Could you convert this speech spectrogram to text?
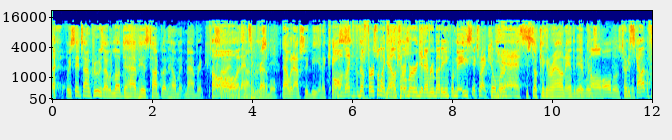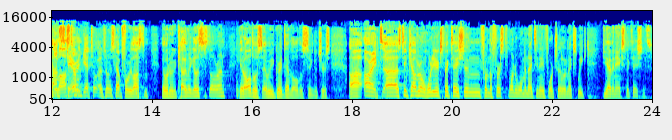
we said Tom Cruise. I would love to have his Top Gun helmet, Maverick. Oh, signed by that's Tom Cruise. incredible. That would absolutely be in a case. Oh, like the first one, like Yeah, Val the first Kilmer, one. get everybody. from the '86, right? Kilmer. Yes. he's still kicking around. Anthony Good Edwards, call. all those. Tony people. Scott before Tom we lost Skerritt, him. Yeah, To- uh, Tony Scott before we lost him. That would have Kelly McGillis is still around. Get all those. It would be great to have all those signatures. Uh, all right, uh, Steve Calderon. What are your expectations from the first Wonder Woman 1984 trailer next week? Do you have any expectations?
